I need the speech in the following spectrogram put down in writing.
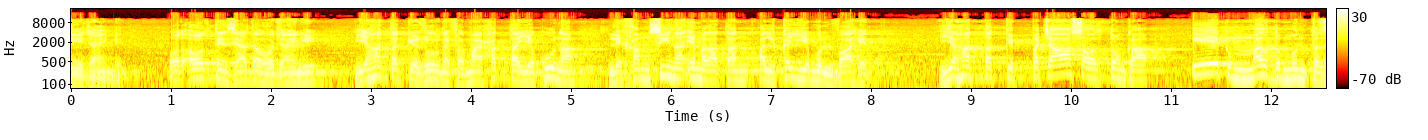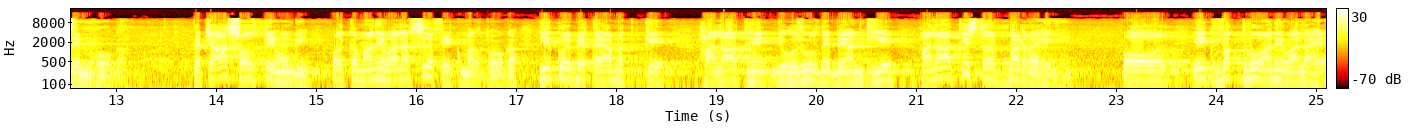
दिए जाएँगे और औरतें ज़्यादा हो जाएँगी। यहाँ तक कि हजूर ने फरमाया हती यकूना लमसीना इमरातन अलकयमवाहिद यहाँ तक कि पचास औरतों का एक मर्द मुंतज़म होगा। पचास औरतें होंगी और कमाने वाला सिर्फ़ एक मर्द होगा। ये कुर्ब क़्यामत के हालात हैं जो हुजूर ने बयान किए। हालात इस तरफ़ बढ़ रहे हैं और एक वक्त वो आने वाला है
